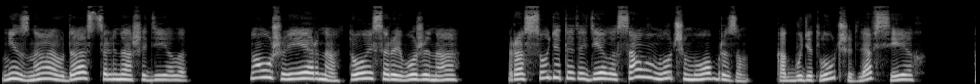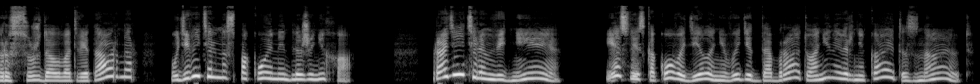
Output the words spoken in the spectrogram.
Не знаю, удастся ли наше дело. Но уж верно, Тойсер и его жена рассудят это дело самым лучшим образом, как будет лучше для всех. Рассуждал в ответ Арнер, удивительно спокойный для жениха. Родителям виднее. Если из какого дела не выйдет добра, то они наверняка это знают.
